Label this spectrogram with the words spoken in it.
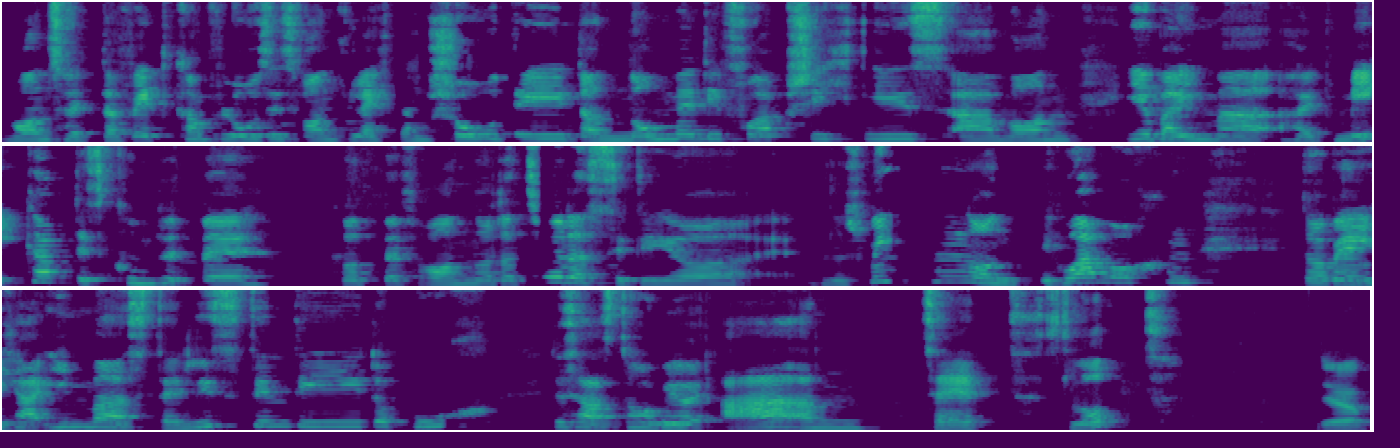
wenn es halt der Wettkampf los ist, wenn vielleicht am Showday dann nochmal die Farbschicht ist, äh, wenn, ich habe immer halt Make-up, das kommt halt bei, gerade bei Frauen noch dazu, dass sie die ja ein bisschen schminken und die Haare machen. Da habe ich mhm. eigentlich auch immer eine Stylistin, die ich da buche. Das heißt, da habe ich halt auch einen Zeitslot. Ja.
